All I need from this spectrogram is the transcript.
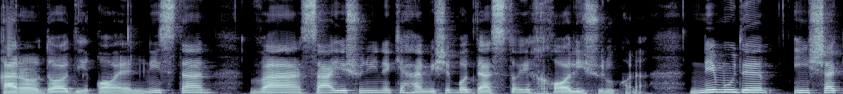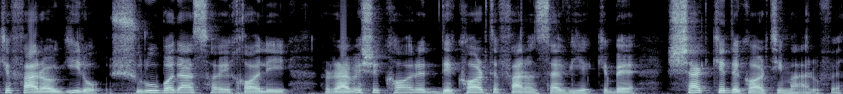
قراردادی قائل نیستن و سعیشون اینه که همیشه با دستای خالی شروع کنن. نموده این شک فراگیر رو شروع با دستهای خالی روش کار دکارت فرانسویه که به شک دکارتی معروفه.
